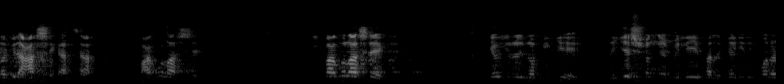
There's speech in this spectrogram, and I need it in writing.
নবীর আশেক আচ্ছা পাগল আসে। কি পাগল আসে? কেউ যদি নবীকে নিজের সঙ্গে মিলিয়ে ফেলে, কেউ যদি বলে,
